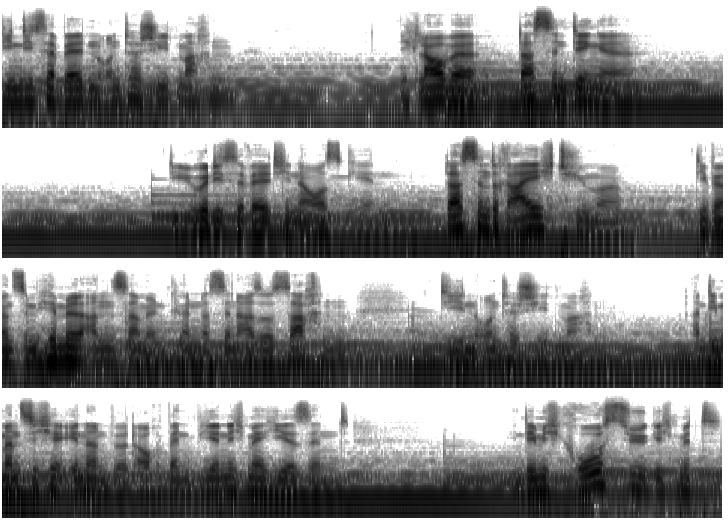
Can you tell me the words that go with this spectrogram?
die in dieser Welt einen Unterschied machen? Ich glaube, das sind Dinge, die über diese Welt hinausgehen. Das sind Reichtümer, die wir uns im Himmel ansammeln können. Das sind also Sachen, die einen Unterschied machen, an die man sich erinnern wird, auch wenn wir nicht mehr hier sind. Indem ich großzügig mit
